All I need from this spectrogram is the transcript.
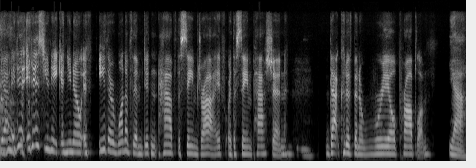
yeah, it is, it is unique. And, you know, if either one of them didn't have the same drive or the same passion, that could have been a real problem. Yeah,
